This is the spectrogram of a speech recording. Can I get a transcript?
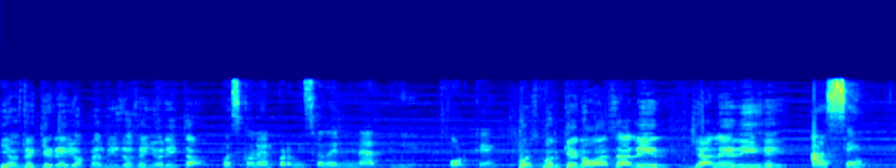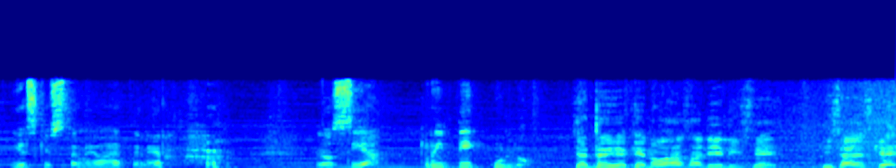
¿Y a usted quiere yo permiso, señorita? Pues con el permiso de nadie. ¿Por qué? Pues porque no va a salir, ya le dije. ¿Ah, sí? Y es que usted me va a detener. no sea ridículo. Ya te dije que no vas a salir, Lice. ¿Y sabes qué?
